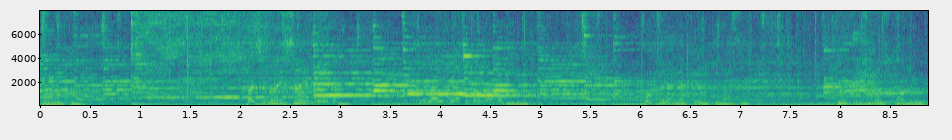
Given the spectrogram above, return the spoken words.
ぐらいだろうか始まりさえ見えない暗い闇の中でも僕らだけを照らす一筋の光が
